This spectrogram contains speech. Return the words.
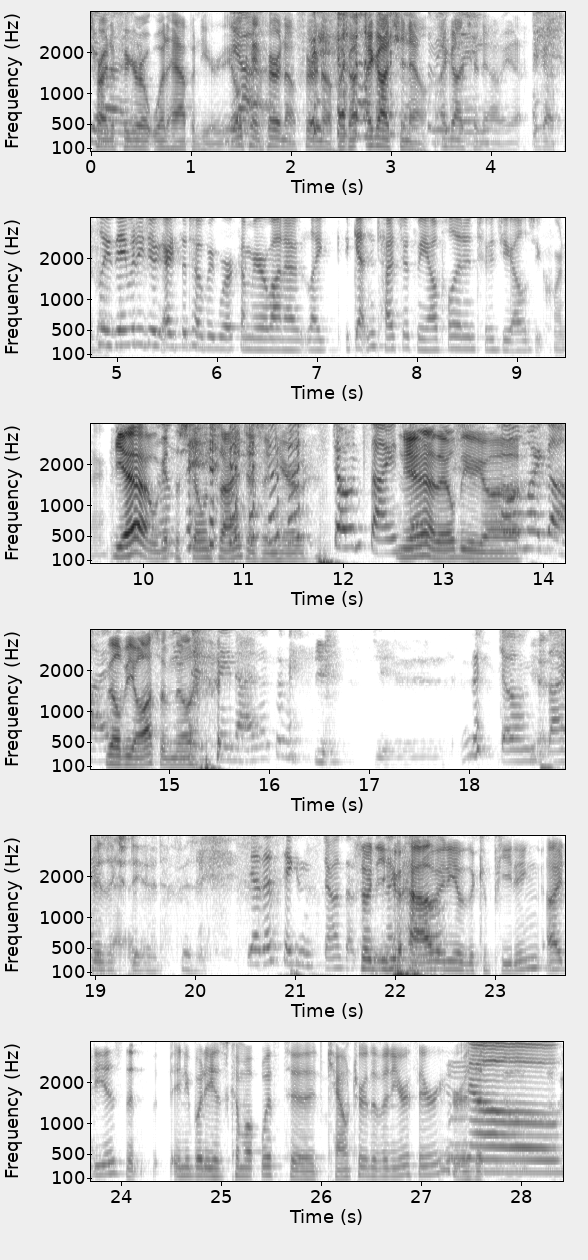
trying to figure out what happened here. Yeah. Okay, fair enough, fair enough. I got I got you now. I got you now. Yeah, I got you. Now. Please, anybody doing isotopic work on marijuana, like get in touch with me. I'll pull it into a geology corner. Yeah, we'll get Um, the stone scientists in here. Stone scientist. Yeah, they'll be uh, oh my god. they'll be awesome. You They'll say that. That's amazing. The stone scientist. physics, dude, physics. Yeah, that's taking the stones. up So, do you have level. any of the competing ideas that anybody has come up with to counter the veneer theory, or is it? no,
